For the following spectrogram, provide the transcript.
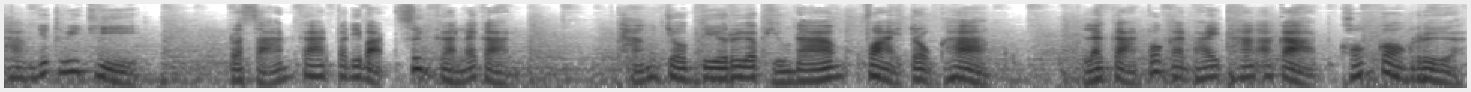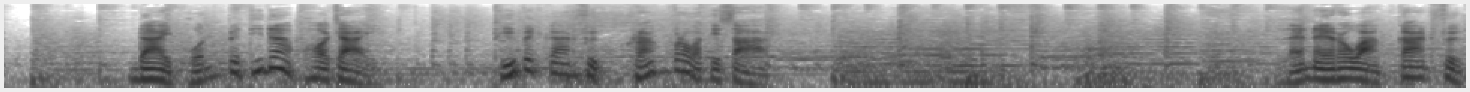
ทางยุทธวิธี ประสานการปฏิบัติซึ่งกันและกัน ทั้งโจมตีเรือผิวน้ำฝ่ายตรงข้าม และการป้องกันภัยทางอากาศของกองเรือ ได้ผลเป็นที่น่าพอใจ ถือเป็นการฝึกครั้งประวัติศาสตร์ และในระหว่างการฝึก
